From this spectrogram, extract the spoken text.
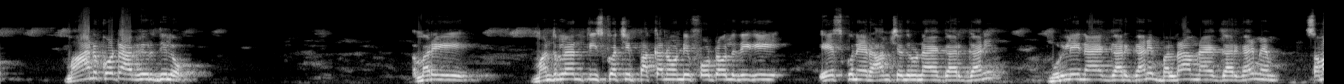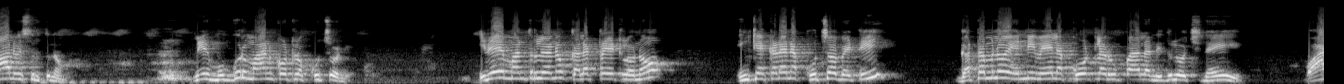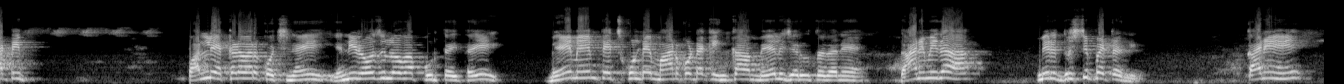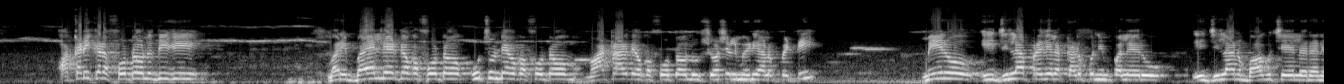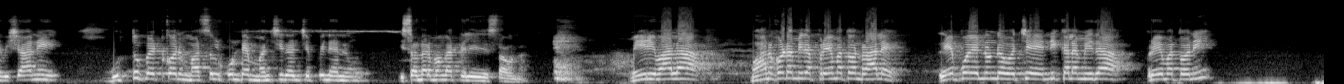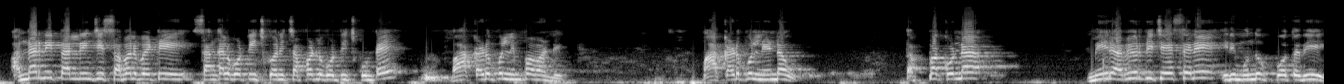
మానుకోట అభివృద్ధిలో మరి మంత్రులను తీసుకొచ్చి పక్కన ఉండి ఫోటోలు దిగి వేసుకునే రామచంద్రు నాయక్ గారికి కానీ మురళీ నాయక్ గారికి కానీ బలరాం నాయక్ గారికి కానీ మేము సమాలు విసురుతున్నాం. మీరు ముగ్గురు మానుకోట్లో కూర్చోండి. ఇదే మంత్రులను కలెక్టరేట్లోనో ఇంకెక్కడైనా కూర్చోబెట్టి గతంలో ఎన్ని వేల కోట్ల రూపాయల నిధులు వచ్చినాయి వాటి పనులు ఎక్కడి వరకు వచ్చినాయి? ఎన్ని రోజుల్లోగా పూర్తవుతాయి మేమేం తెచ్చుకుంటే మానుకోటకి ఇంకా మేలు జరుగుతుందనే దాని మీద మీరు దృష్టి పెట్టండి. కానీ అక్కడిక్కడ ఫోటోలు దిగి మరి బయలుదేరితే ఒక ఫోటో కూర్చుంటే ఒక ఫోటో మాట్లాడితే ఒక ఫోటోలు సోషల్ మీడియాలో పెట్టి మీరు ఈ జిల్లా ప్రజల కడుపు నింపలేరు ఈ జిల్లాను బాగు చేయలేరు అనే విషయాన్ని గుర్తు పెట్టుకొని మసులుకుంటే మంచిదని చెప్పి నేను ఈ సందర్భంగా తెలియజేస్తా ఉన్నా. మీరు ఇవాళ మానుకోట మీద ప్రేమతో రాలే. రేపో ఎల్లుండి వచ్చే ఎన్నికల మీద ప్రేమతోని అందరినీ తరలించి సభలు పెట్టి సంకలు కొట్టించుకొని చప్పట్లు కొట్టించుకుంటే మా కడుపులు నింపవండి. మా కడుపులు నిండవు. తప్పకుండా మీరు అభివృద్ధి చేస్తేనే ఇది ముందుకు పోతుంది.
